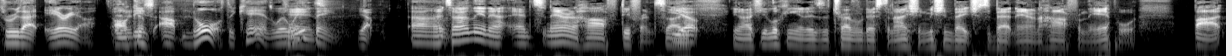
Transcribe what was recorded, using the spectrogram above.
through that area than Oh, it is up north, the Cairns, where we've been. Yep. Um, and it's only an hour, and it's an hour and a half difference. So, Yep. you know, if you're looking at it as a travel destination, Mission Beach is about an hour and a half from the airport, but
